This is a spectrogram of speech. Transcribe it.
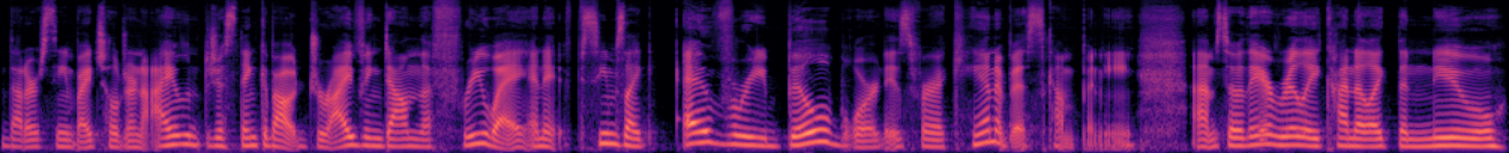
that are seen by children. I just think about driving down the freeway, and it seems like every billboard is for a cannabis company. Um, so, they are really kind of like the new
